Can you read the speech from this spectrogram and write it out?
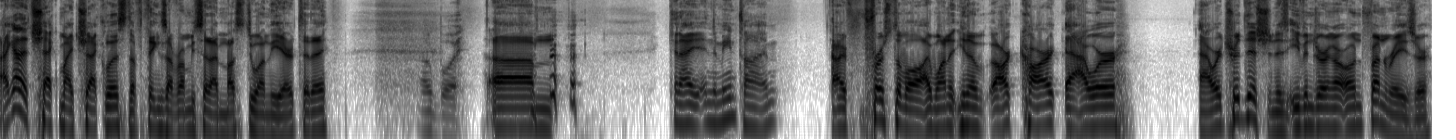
I gotta check my checklist of things I've Rummy said I must do on the air today. Oh boy! Um, Can I? In the meantime, I, first of all, I want to, you know, our cart, our our tradition is even during our own fundraiser,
